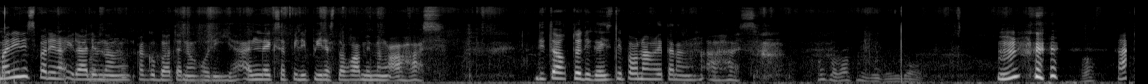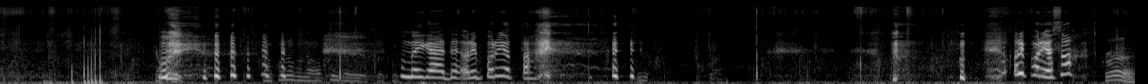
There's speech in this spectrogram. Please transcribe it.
Malinis pa rin ang ilalim ng kagubatan ng Korea. Unlike sa Pilipinas daw kami mga ahas. Dito actually guys, di pa ako nakakita ng ahas. Hmm? ha? oh my god, orin po riyot pa. orin po riyot so? Kure.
